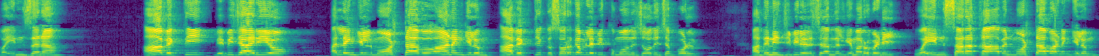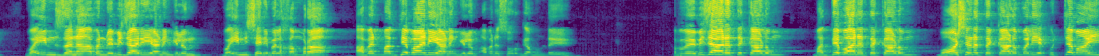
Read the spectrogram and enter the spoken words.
വൈൻ സന? ആ വ്യക്തി വ്യഭിചാരിയോ അല്ലെങ്കിൽ മോഷ്ടാവോ ആണെങ്കിലും ആ വ്യക്തിക്ക് സ്വർഗം ലഭിക്കുമോ എന്ന് ചോദിച്ചപ്പോൾ അതിന് ജിബിൽ അലി ഇസ്ലാം നൽകിയ മറുപടി വൈൻ സറക്ക അവൻ മോഷ്ടാവാണെങ്കിലും വൈൻ സന അവൻ വ്യഭിചാരിയാണെങ്കിലും വൈൻ ഷെരിബൽ ഹംറ അവൻ മദ്യപാനിയാണെങ്കിലും അവന് സ്വർഗമുണ്ട് അപ്പൊ വ്യഭിചാരത്തെക്കാളും മദ്യപാനത്തെക്കാളും മോഷണത്തെക്കാളും വലിയ കുറ്റമായി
